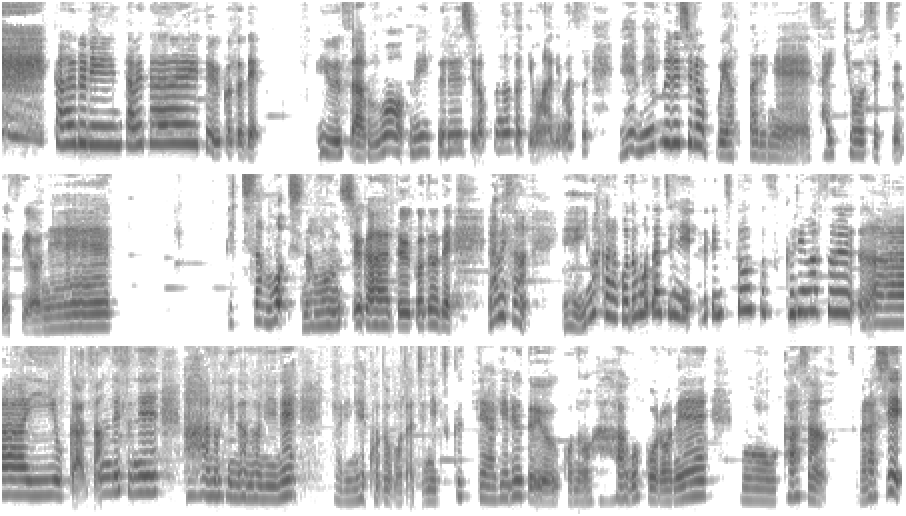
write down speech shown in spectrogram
カールリン食べたいということで、ゆうさんもメイプルシロップの時もあります。ね、メイプルシロップやっぱりね、最強説ですよね。ピッチさんもシナモンシュガーということで、ラメさん、えー、今から子供たちにフレンチトースト作ります。ああ、いいお母さんですね。母の日なのにね、やっぱりね、子供たちに作ってあげるという、この母心ね。もうお母さん、素晴らしい。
